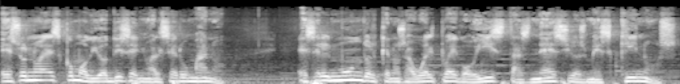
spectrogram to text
Eso no es como Dios diseñó al ser humano. Es el mundo el que nos ha vuelto egoístas, necios, mezquinos.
